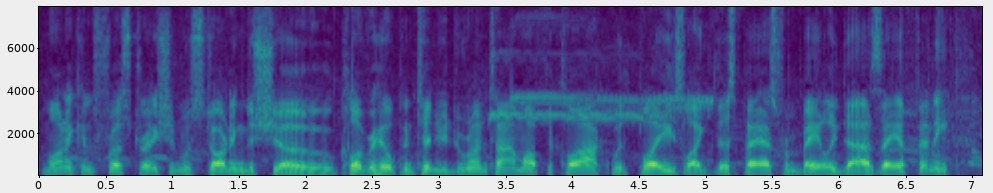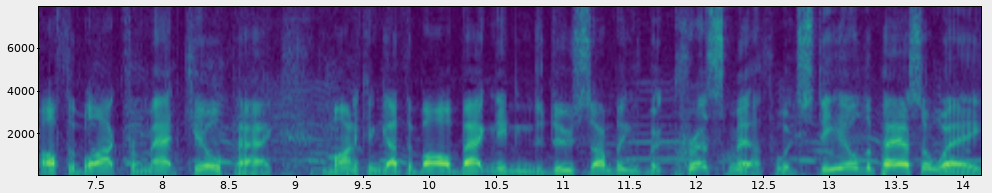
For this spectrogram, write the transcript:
Monacan's frustration was starting to show. Clover Hill continued to run time off the clock with plays like this pass from Bailey to Isaiah Finney off the block from Matt Kilpack. Monacan got the ball back needing to do something, but Chris Smith would steal the pass away.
